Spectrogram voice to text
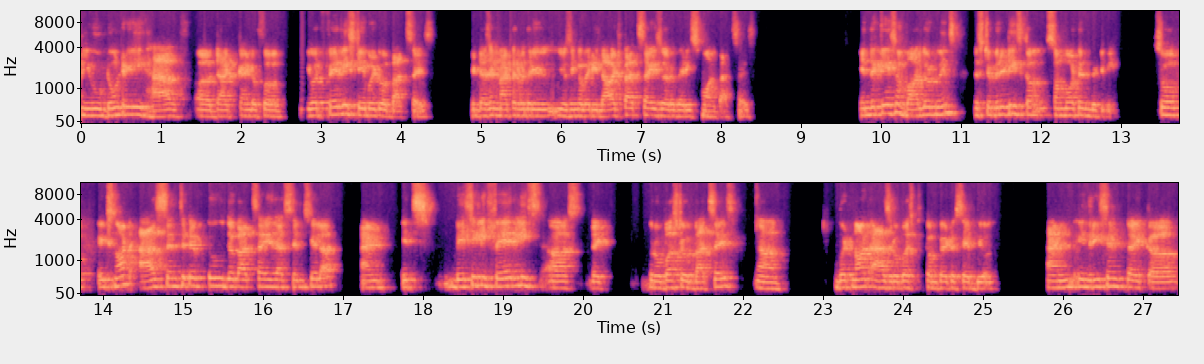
you don't really have uh, that kind of a, you're fairly stable to a batch size. It doesn't matter whether you're using a very large batch size or a very small batch size. In the case of Barlow twins, the stability is somewhat in between. So it's not as sensitive to the batch size as SimCLR, and it's basically fairly uh, like robust to batch size, uh, but not as robust compared to say BYOL. And in recent like uh,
